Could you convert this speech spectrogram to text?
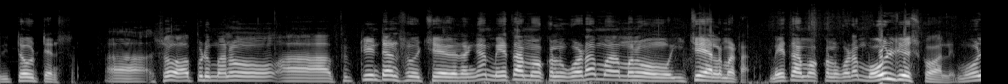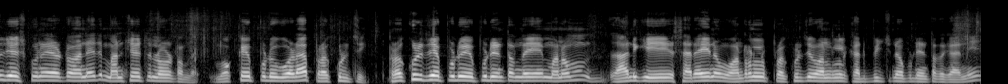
వితౌట్ టెన్షన్ సో అప్పుడు మనం ఫిఫ్టీన్ టన్స్ వచ్చే విధంగా మిగతా మొక్కలను కూడా మా మనం ఇచ్చేయాలన్నమాట. మిగతా మొక్కలను కూడా మౌల్డ్ చేసుకోవాలి. మౌల్డ్ చేసుకునేటం అనేది మన చేతుల్లో ఉంటుంది. మొక్క ఎప్పుడు కూడా ప్రకృతి. ప్రకృతి ఎప్పుడు ఎప్పుడు ఉంటుంది? మనం దానికి సరైన వనరులు ప్రకృతి వనరులు కల్పించినప్పుడు ఉంటుంది కానీ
